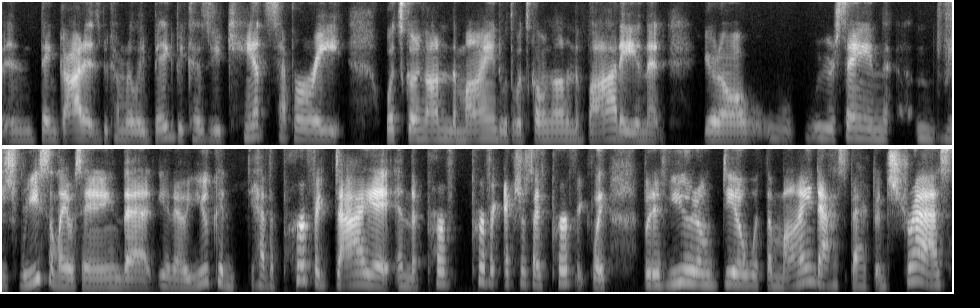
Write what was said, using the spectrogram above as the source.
and thank god it's become really big because you can't separate what's going on in the mind with what's going on in the body and that you know we were saying mm, just recently i was saying that you know you could have the perfect diet and the perf- perfect exercise perfectly but if you don't deal with the mind aspect and stress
